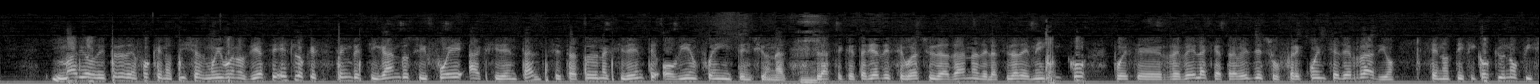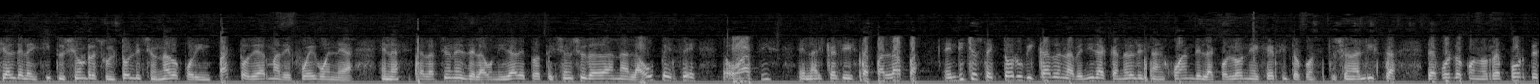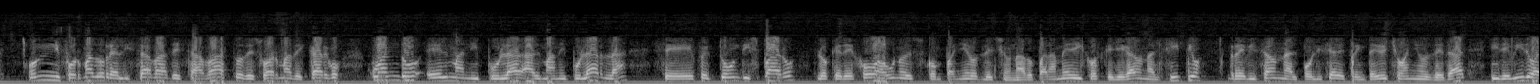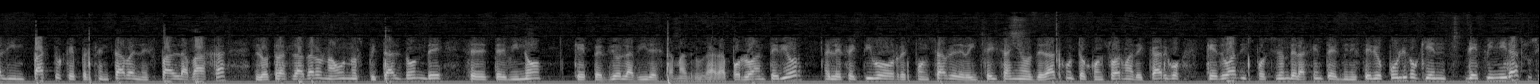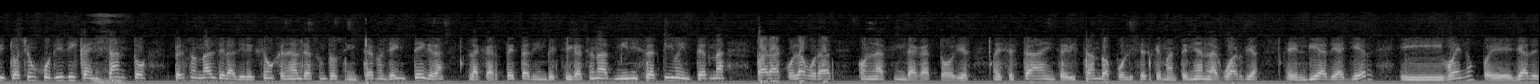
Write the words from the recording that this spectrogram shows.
Mario Auditorio de Enfoque Noticias, muy buenos días. Es lo que se está investigando si fue accidental, se trató de un accidente o bien fue intencional. Mm. La Secretaría de Seguridad Ciudadana de la Ciudad de México pues eh, revela que a través de su frecuencia de radio se notificó que un oficial de la institución resultó lesionado por impacto de arma de fuego en, la, en las instalaciones de la Unidad de Protección Ciudadana, la UPC Oasis, en la alcaldía de Iztapalapa. En dicho sector, ubicado en la avenida Canal de San Juan de la colonia Ejército Constitucionalista, de acuerdo con los reportes, un uniformado realizaba desabasto de su arma de cargo cuando él manipular, al manipularla se efectuó un disparo, lo que dejó a uno de sus compañeros lesionado. Paramédicos que llegaron al sitio revisaron al policía de 38 años de edad y debido al impacto que presentaba en la espalda baja, lo trasladaron a un hospital donde se determinó que perdió la vida esta madrugada. Por lo anterior, el efectivo responsable de 26 años de edad, junto con su arma de cargo, quedó a disposición del agente del Ministerio Público, quien definirá su situación jurídica en tanto personal de la Dirección General de Asuntos Internos ya integra la carpeta de investigación administrativa interna para colaborar con las indagatorias. Se está entrevistando a policías que mantenían la guardia el día de ayer y bueno, pues ya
